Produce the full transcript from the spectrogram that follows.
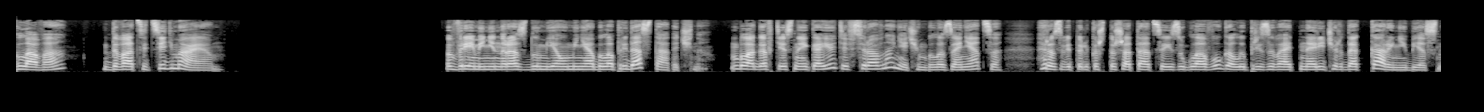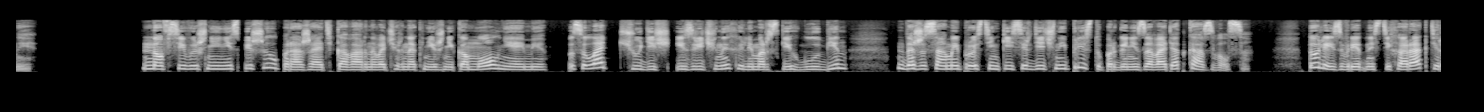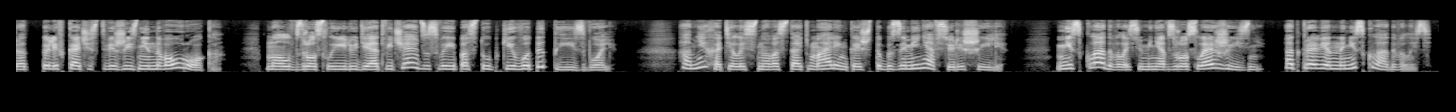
Глава 27. Времени на раздумья у меня было предостаточно. Благо, в тесной каюте все равно нечем было заняться, разве только что шататься из угла в угол и призывать на Ричарда кары небесные. Но Всевышний не спешил поражать коварного чернокнижника молниями, посылать чудищ из речных или морских глубин, даже самый простенький сердечный приступ организовать отказывался. То ли из вредности характера, то ли в качестве жизненного урока. Мол, взрослые люди отвечают за свои поступки, вот и ты изволь. А мне хотелось снова стать маленькой, чтобы за меня все решили. Не складывалась у меня взрослая жизнь. Откровенно не складывалась.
